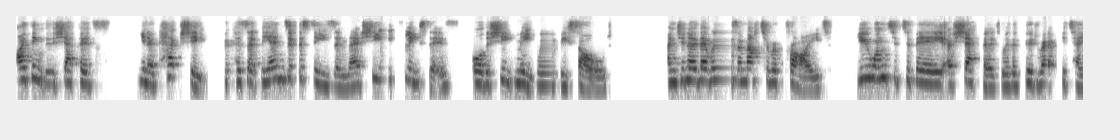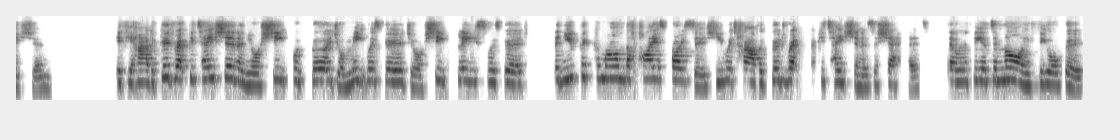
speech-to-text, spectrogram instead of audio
I think the shepherds, you know, kept sheep because at the end of the season, their sheep fleeces or the sheep meat would be sold. And, you know, there was a matter of pride. You wanted to be a shepherd with a good reputation if you had a good reputation and your sheep were good, your meat was good, your sheep fleece was good, then you could command the highest prices. You would have a good reputation as a shepherd. There would be a demand for your good.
